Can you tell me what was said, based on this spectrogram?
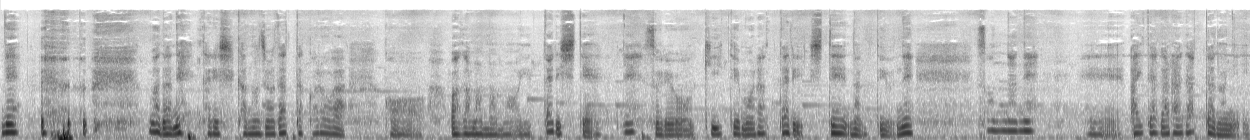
ね。まだね彼氏彼女だった頃はこうわがままも言ったりしてねそれを聞いてもらったりしてなんていうねそんなね、えー、間柄だったのに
